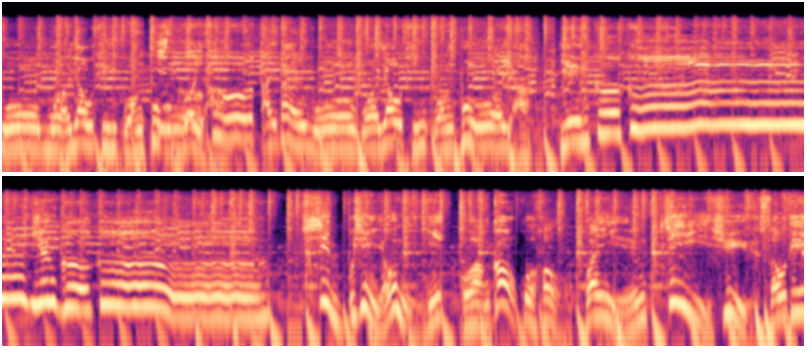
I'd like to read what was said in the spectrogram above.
我，我要听广播呀！银哥哥，带带我，我要听广播呀！银哥哥，银哥哥，信不信由你。广告过后，欢迎继续收听。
